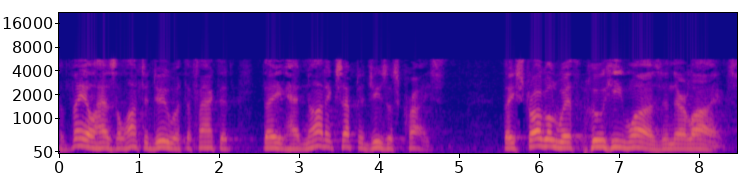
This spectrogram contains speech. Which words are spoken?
The veil has a lot to do with the fact that they had not accepted Jesus Christ. They struggled with who he was in their lives.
